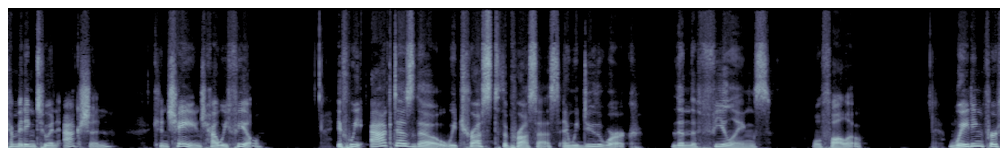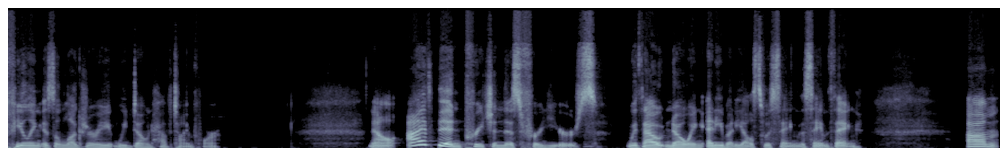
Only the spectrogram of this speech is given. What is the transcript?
committing to an action can change how we feel. If we act as though we trust the process and we do the work, then the feelings will follow. Waiting for feeling is a luxury we don't have time for. Now, I've been preaching this for years without knowing anybody else was saying the same thing. Um,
